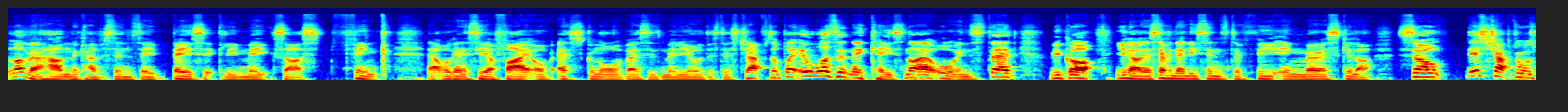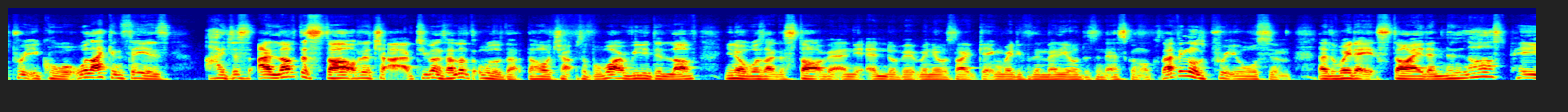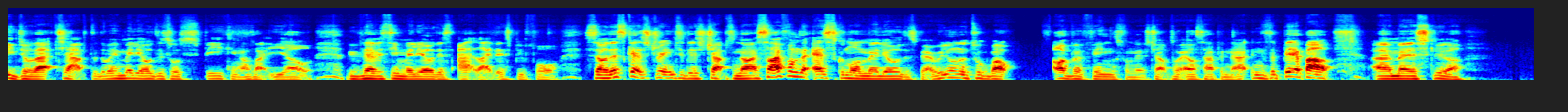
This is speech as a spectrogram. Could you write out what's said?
I love it how Nakaba Sensei basically makes us think that we're going to see a fight of Escanor versus Meliodas this chapter, but it wasn't the case, not at all. Instead, we got, you know, the Seven Deadly Sins defeating Miraskilla. So, this chapter was pretty cool. All I can say is I just I love the start of the chapter. To be honest, I loved all of that the whole chapter. But what I really did love, you know, was like the start of it and the end of it when it was like getting ready for the Meliodas and Escanor. Because I think it was pretty awesome. Like the way that it started and the last page of that chapter, the way Meliodas was speaking, I was like, yo, we've never seen Meliodas act like this before. So let's get straight into this chapter now. Aside from the Escanor and Meliodas bit, I really want to talk about other things from this chapter. What else happened? That and it's a bit about uh, Meriskula.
